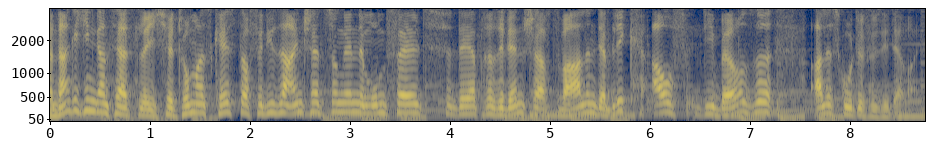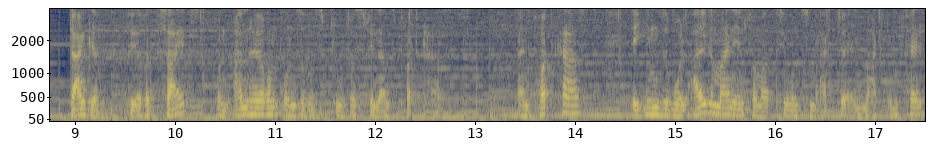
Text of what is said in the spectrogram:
Dann danke ich Ihnen ganz herzlich, Thomas Kester, für diese Einschätzungen im Umfeld der Präsidentschaftswahlen. Der Blick auf die Börse. Alles Gute für Sie dabei. Danke für Ihre Zeit und Anhören unseres Plutos Finanzpodcasts. Ein Podcast, der Ihnen sowohl allgemeine Informationen zum aktuellen Marktumfeld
